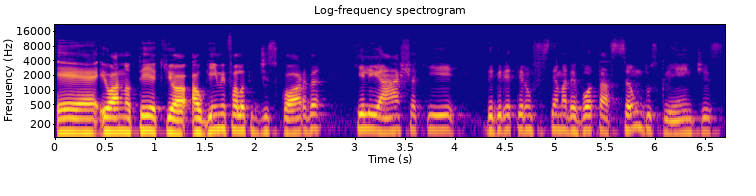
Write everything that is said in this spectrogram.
é, eu anotei aqui, ó, alguém me falou que discorda, que ele acha que deveria ter um sistema de votação dos clientes,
